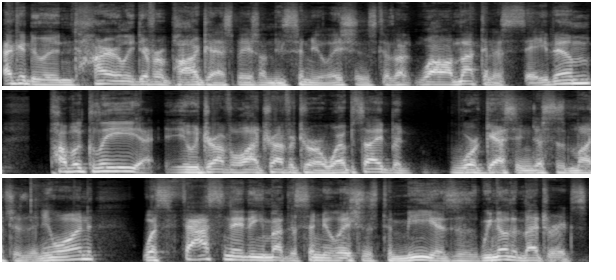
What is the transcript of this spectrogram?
I could do an entirely different podcast based on these simulations because while I'm not going to say them publicly, it would drive a lot of traffic to our website, but we're guessing just as much as anyone. What's fascinating about the simulations to me is, is we know the metrics.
